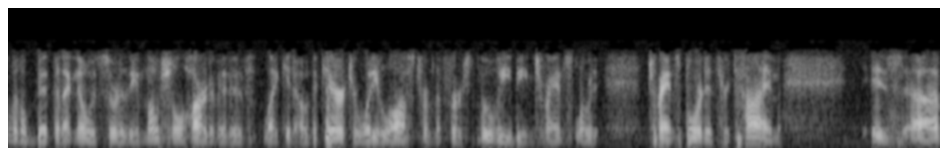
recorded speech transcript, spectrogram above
little bit that I know is sort of the emotional heart of it. Is like you know the character what he lost from the first movie being translated transported through time. Is uh,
